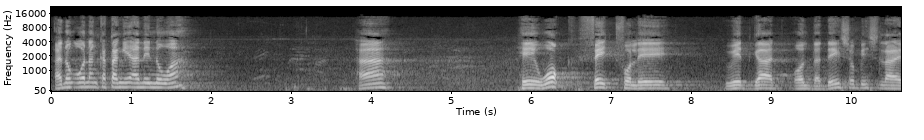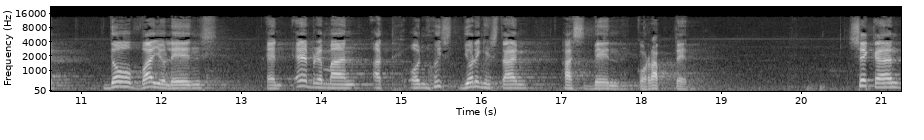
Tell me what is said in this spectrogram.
anong unang katangian ni Noah? Ha? He walked faithfully with God all the days of his life, though violence and every man at on his, during his time has been corrupted. Second,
